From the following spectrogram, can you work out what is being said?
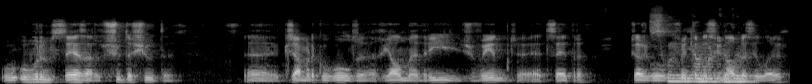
o, o Bruno César, chuta-chuta, uh, que já marcou golos a Real Madrid, Juventus, etc. Que já jogou, segundo foi internacional brasileiro.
